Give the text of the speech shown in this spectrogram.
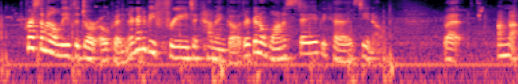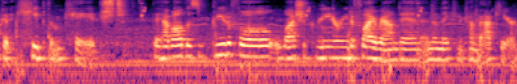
Of course, I'm going to leave the door open. They're going to be free to come and go. They're going to want to stay because, you know, but I'm not going to keep them caged. They have all this beautiful, lush greenery to fly around in, and then they can come back here.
